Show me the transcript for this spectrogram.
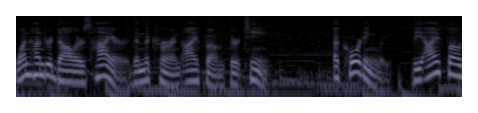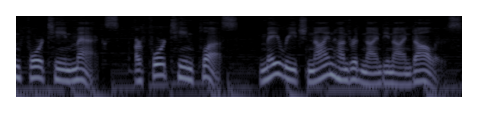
$100 higher than the current iPhone 13. Accordingly, the iPhone 14 Max, or 14 Plus, may reach $999.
